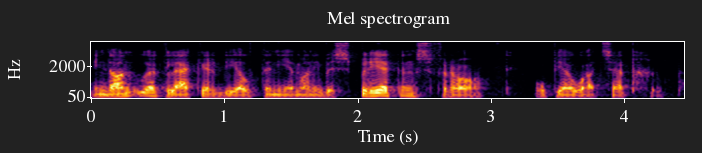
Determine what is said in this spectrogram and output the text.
en dan ook lekker deel te neem aan die besprekingsvrae op jou WhatsApp groep.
